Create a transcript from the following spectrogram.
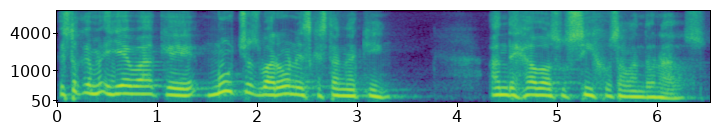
Esto que me lleva a que muchos varones que están aquí han dejado a sus hijos abandonados.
